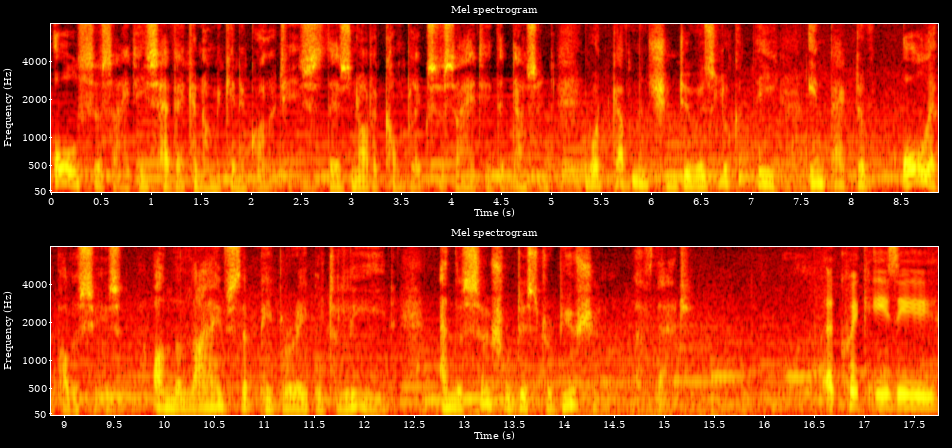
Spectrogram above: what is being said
All societies have economic inequalities. There's not a complex society that doesn't. What governments should do is look at the impact of all their policies on the lives that people are able to lead and the social distribution of that. A quick, easy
